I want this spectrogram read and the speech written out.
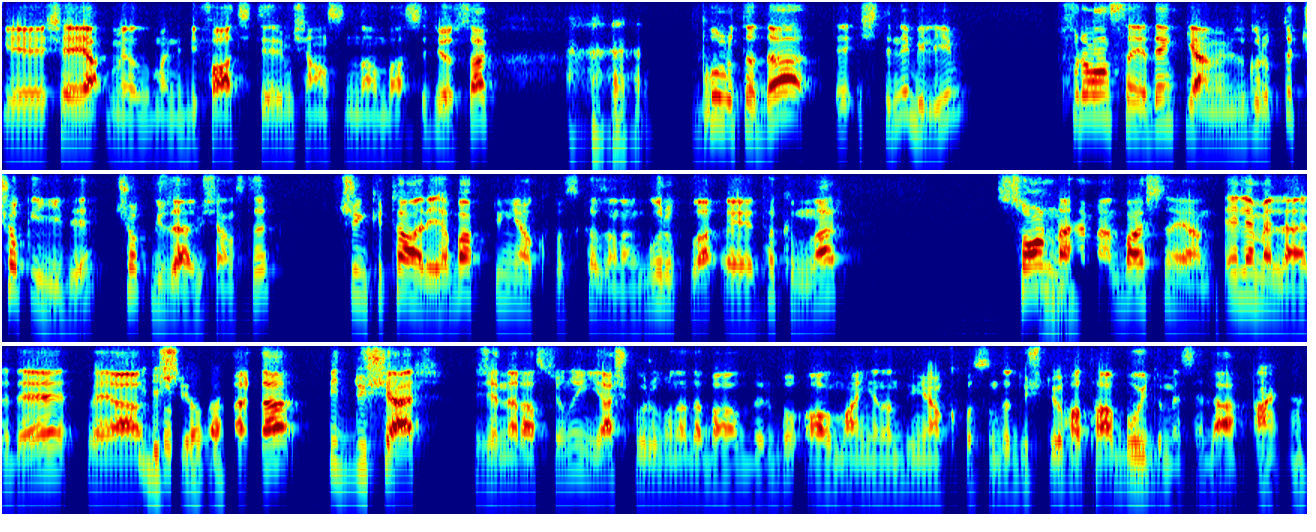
e, şey yapmayalım. Hani bir Fatih Terim şansından bahsediyorsak burada da e, işte ne bileyim Fransa'ya denk gelmemiz grupta çok iyiydi. Çok güzel bir şanstı. Çünkü tarihe bak Dünya Kupası kazanan grupla e, takımlar sonra hmm. hemen başlayan elemelerde veya bir turnuvalarda bir düşer jenerasyonun yaş grubuna da bağlıdır bu. Almanya'nın Dünya Kupası'nda düştüğü hata buydu mesela. Aynen.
